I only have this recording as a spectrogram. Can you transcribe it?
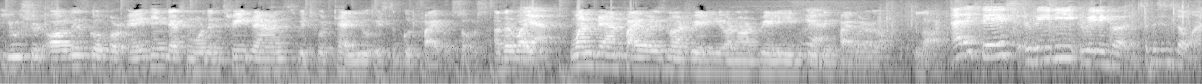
you should always go for anything that's more than three grams, which would tell you it's a good fiber source. Otherwise, Yeah. one gram fiber is not really, you're not really increasing Yeah. fiber a lot. A lot. And it tastes really, really good. So this is the one.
